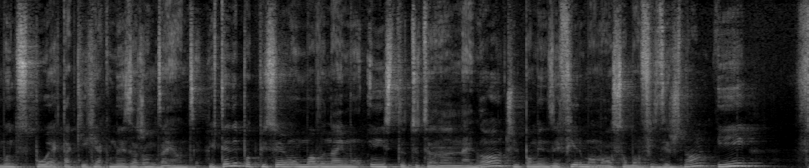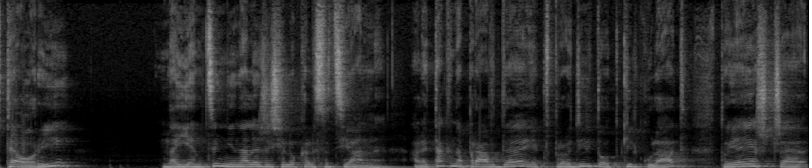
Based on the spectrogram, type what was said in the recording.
bądź spółek takich jak my zarządzający. I wtedy podpisują umowę najmu instytucjonalnego, czyli pomiędzy firmą a osobą fizyczną i w teorii najemcy nie należy się lokal socjalny. Ale tak naprawdę, jak wprowadzili to od kilku lat, to ja jeszcze,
